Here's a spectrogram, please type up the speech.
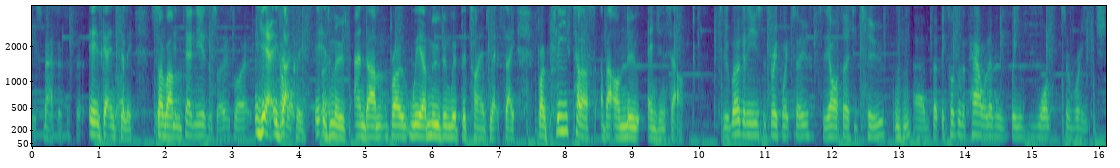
It's madness, isn't it? It is getting silly. So, In um, ten years or so, it's like yeah, it's exactly. on. It is So, moved. And, um, bro, we are moving with the times, let's say. Bro, please tell us about our new engine setup. So we were going to use the 3.2 to the R32, Mm-hmm. um, but because of the power level we want to reach,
